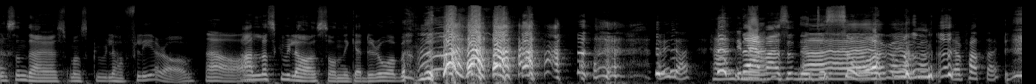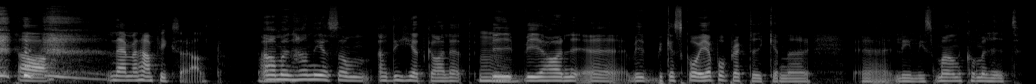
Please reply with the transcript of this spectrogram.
En sån där som man skulle vilja ha fler av. ja. Alla skulle vilja ha en sån i garderoben. Handyman. Nej, men alltså, det är inte så. ja, ja, ja, Jag fattar. Ja. Nej, men han fixar allt. Ja, men han är som, ja, det är helt galet. Vi, vi, har, eh, vi brukar skoja på praktiken när eh, Lillis man kommer hit.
